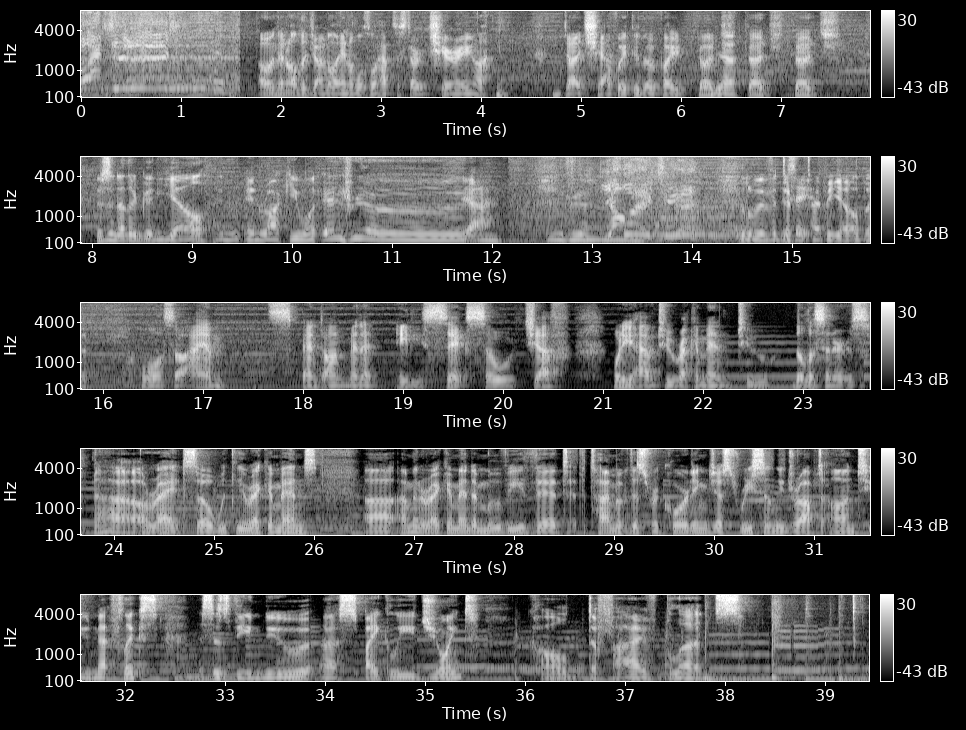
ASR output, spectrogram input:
I did it! oh and then all the jungle animals will have to start cheering on dutch halfway through the fight dutch Yeah. dutch dutch There's another good yell in in Rocky 1. Adrian. yeah Yo, Adrian! A little bit of a different say- type of yell, but Cool. So I am spent on minute 86. So, Jeff, what do you have to recommend to the listeners? Ah, all right. So, weekly recommends. Uh, I'm going to recommend a movie that, at the time of this recording, just recently dropped onto Netflix. This is the new uh, Spike Lee joint called The Five Bloods,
